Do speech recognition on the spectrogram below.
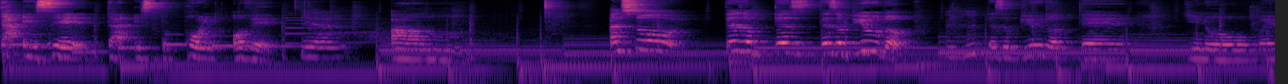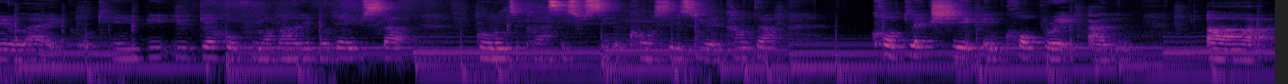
That is it. That is the point of it. Yeah. Um and so there's a there's there's a build up. There's a build up there, you know, where you're like, okay, you, be, you get hopeful about it, but then you start going to classes, you see the courses, you encounter complex shit in corporate and uh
